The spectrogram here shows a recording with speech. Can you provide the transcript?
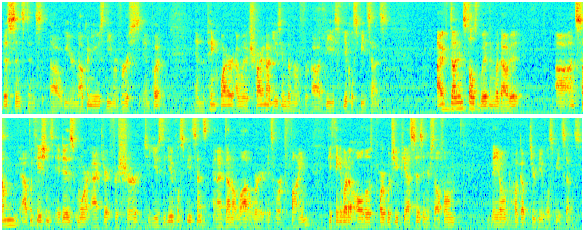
this instance, uh, we are not going to use the reverse input. And the pink wire, I'm going to try not using the, uh, the vehicle speed sense. I've done installs with and without it. Uh, on some applications, it is more accurate for sure to use the vehicle speed sense, and I've done a lot where it's worked fine if you think about it, all those portable GPSs in your cell phone, they don't hook up to your vehicle speed sense.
